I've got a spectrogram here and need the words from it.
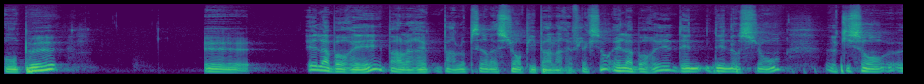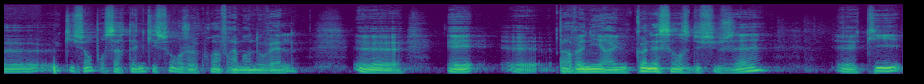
on peut euh, élaborer, par l'observation puis par la réflexion, élaborer des, notions qui, sont, qui sont, pour certaines, qui sont, je crois, vraiment nouvelles, et parvenir à une connaissance du sujet qui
